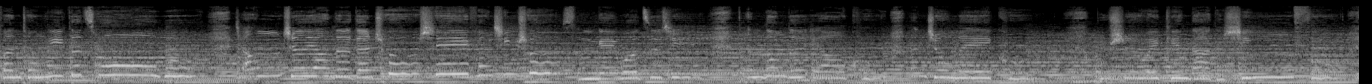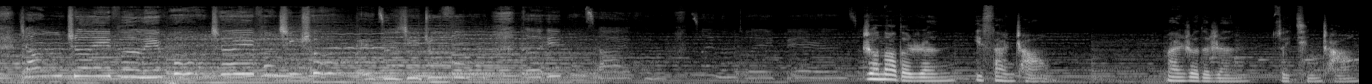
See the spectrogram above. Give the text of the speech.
犯同一个错误。将这样的感触写一封情书，送给我自己。感动的要哭，很久没哭，不是为天大的幸福。将这一份礼物，这一封情书，给自己祝福。可以不在乎，才能对别人。热闹的人易散场，慢热的人最情长。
